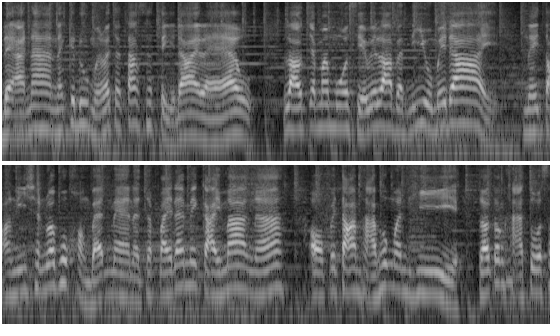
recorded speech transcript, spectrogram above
ไดอาน่านั้นก็ดูเหมือนว่าจะตั้งสติได้แล้ว เราจะมามัวเสียเวลาแบบนี้อยู่ไม่ได้ ในตอนนี้ฉันว่าพวกของแบทแมนจะไปได้ไม่ไกลมากนะ ออกไปตามหาพวกมันที เราต้องหาตัวไซ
